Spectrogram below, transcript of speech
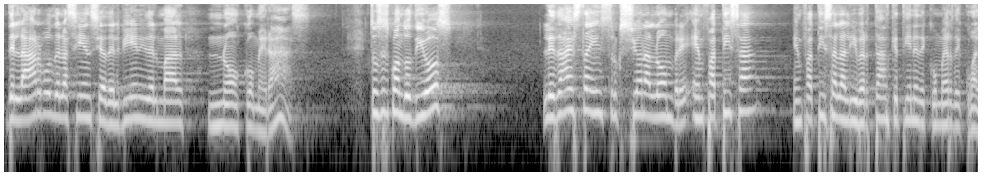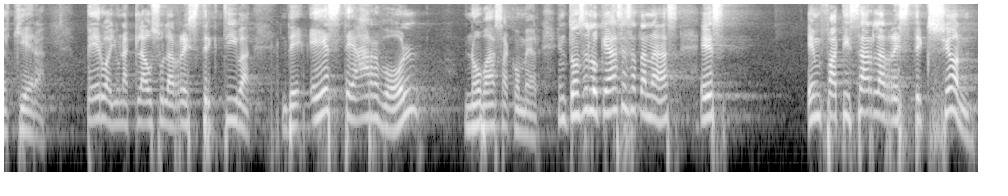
del árbol de la ciencia del bien y del mal no comerás. Entonces cuando Dios le da esta instrucción al hombre, enfatiza, enfatiza la libertad que tiene de comer de cualquiera. Pero hay una cláusula restrictiva. De este árbol no vas a comer. Entonces lo que hace Satanás es enfatizar la restricción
